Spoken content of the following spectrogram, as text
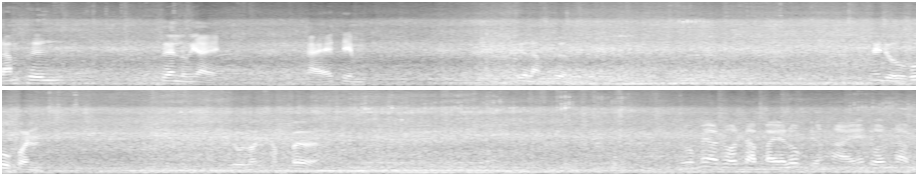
ลำพึง เพื่อนลุงใหญ่ ขายไอติมชื่อลำพึงให้ดูผู้คน ดูรถคัพเปอร์หนูไม่เอาโทรศัพท์ไปลูกเดี๋ยวหายโทรศัพท์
